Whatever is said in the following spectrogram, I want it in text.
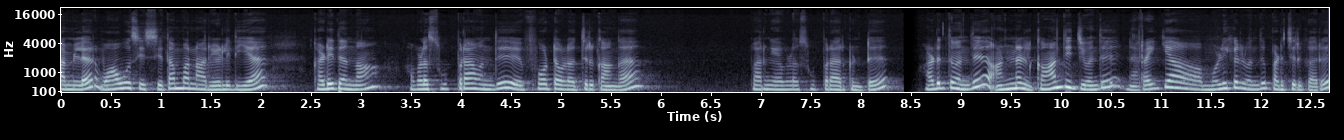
தமிழர் வஉசி சிதம்பரனார் எழுதிய கடிதம் தான். அவ்வளோ சூப்பராக வந்து ஃபோட்டோவில் வச்சுருக்காங்க. பாருங்கள் எவ்வளோ சூப்பராக இருக்குன்ட்டு. அடுத்து வந்து அண்ணல் காந்திஜி வந்து நிறையா மொழிகள் வந்து படிச்சிருக்காரு.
